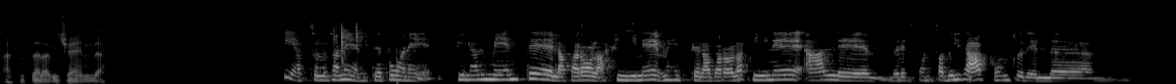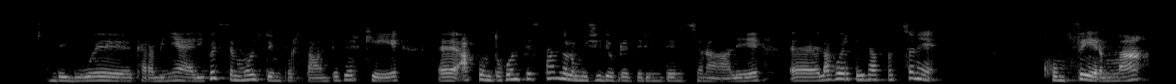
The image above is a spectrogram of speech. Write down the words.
a tutta la vicenda. Sì, assolutamente, pone finalmente la parola fine, mette la parola fine alle responsabilità appunto del, dei due carabinieri. Questo è molto importante perché eh, appunto contestando l'omicidio preterintenzionale, eh, la Corte di Cassazione conferma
